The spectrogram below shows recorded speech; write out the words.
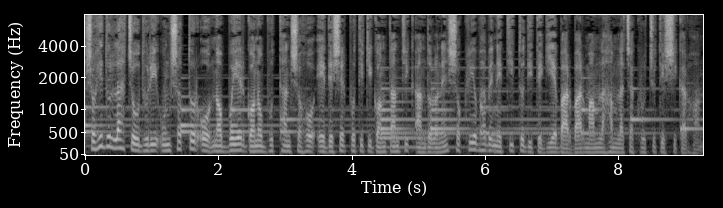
শহীদুল্লাহ চৌধুরী উনসত্তর ও নব্বইয়ের গণভ্যুত্থানসহ এ দেশের প্রতিটি গণতান্ত্রিক আন্দোলনে সক্রিয়ভাবে নেতৃত্ব দিতে গিয়ে বারবার মামলা হামলা চাকরুচ্যুতির শিকার হন।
